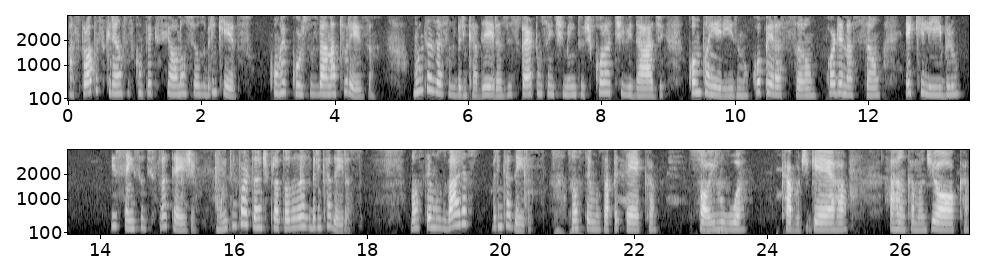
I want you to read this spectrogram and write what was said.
as próprias crianças confeccionam seus brinquedos com recursos da natureza. Muitas dessas brincadeiras despertam um sentimento de coletividade, companheirismo, cooperação, coordenação, equilíbrio e senso de estratégia muito importante para todas as brincadeiras. Nós temos várias brincadeiras. Nós temos a peteca, sol e lua, cabo de guerra, arranca mandioca,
